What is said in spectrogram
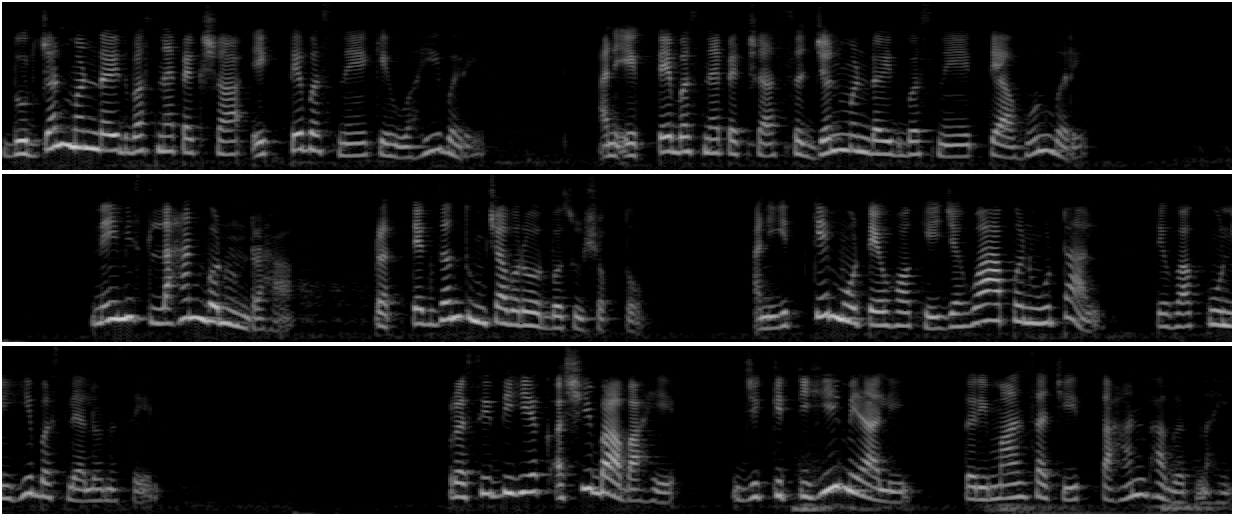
दुर्जन मंडळीत बसण्यापेक्षा एकटे बसणे केव्हाही बरे. आणि एकटे बसण्यापेक्षा सज्जन मंडईत बसणे त्याहून बरे. नेहमीच लहान बनून राहा. प्रत्येकजण तुमच्याबरोबर बसू शकतो. आणि इतके मोठे व्हा की जेव्हा आपण उठाल तेव्हा कुणीही बसलेलं नसेल. प्रसिद्धी ही एक अशी बाब आहे जी कितीही मिळाली तरी माणसाची तहान भागत नाही.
